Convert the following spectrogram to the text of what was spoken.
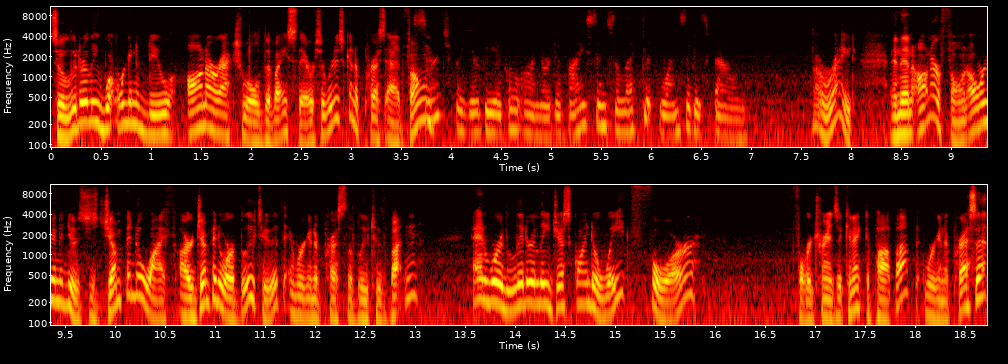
So literally what we're gonna do on our actual device there, so we're just gonna press add phone. Search for your vehicle on your device and select it once it is found. All right, and then on our phone, all we're gonna do is just jump into Wi-Fi, or jump into our Bluetooth, and we're gonna press the Bluetooth button, and we're literally just going to wait for Ford Transit Connect to pop up. We're gonna press it.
